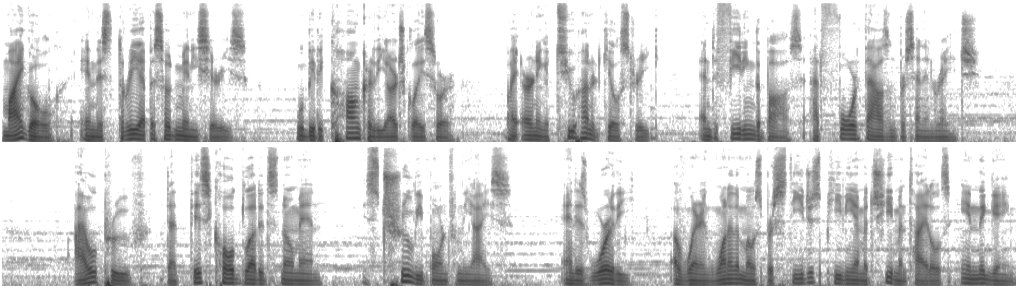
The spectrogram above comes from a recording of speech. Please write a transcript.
My goal in this three episode miniseries will be to conquer the Arch-Glacor by earning a 200 kill streak and defeating the boss at 4000% in Enrage. I will prove that this cold blooded snowman is truly born from the ice and is worthy of wearing one of the most prestigious PVM achievement titles in the game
